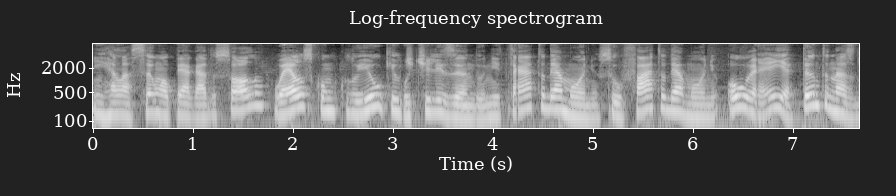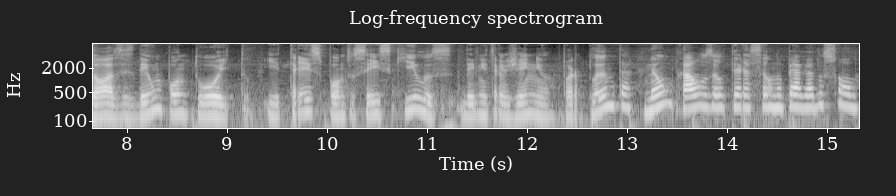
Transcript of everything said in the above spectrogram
em relação ao pH do solo, Wells concluiu que utilizando nitrato de amônio, sulfato de amônio ou ureia, tanto nas doses de 1,8 e 3,6 kg de nitrogênio por planta, não causa alteração no pH do solo.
